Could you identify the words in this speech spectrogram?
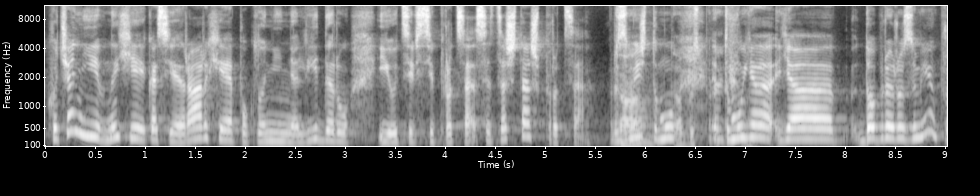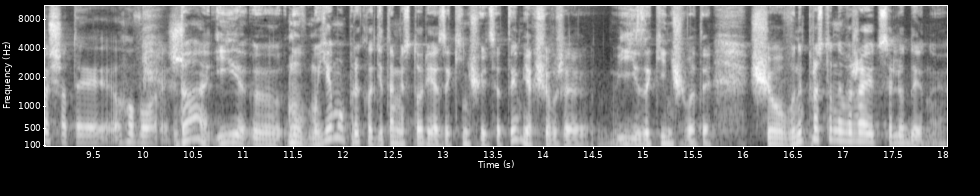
Хоча ні, в них є якась ієрархія, поклоніння лідеру і оці всі процеси. Це ж теж про це. Розумієш? Та, тому та, тому я я добре розумію, про що ти говориш. Да, і е, ну, в моєму прикладі там історія закінчується тим, якщо вже її закінчувати, що вони просто не вважаються людиною.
